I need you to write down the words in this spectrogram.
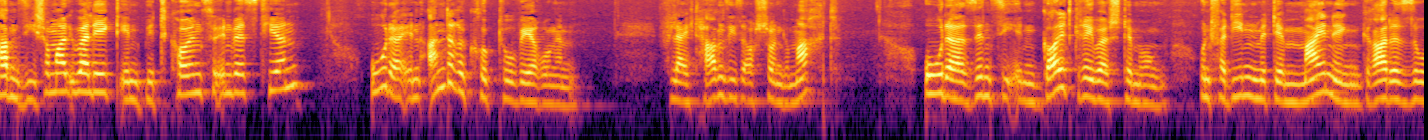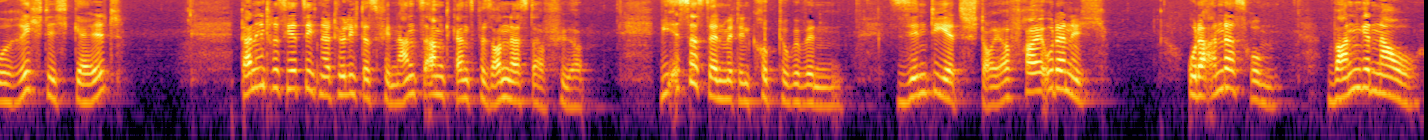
Haben Sie schon mal überlegt, in Bitcoin zu investieren oder in andere Kryptowährungen? Vielleicht haben Sie es auch schon gemacht. Oder sind Sie in Goldgräberstimmung und verdienen mit dem Mining gerade so richtig Geld? Dann interessiert sich natürlich das Finanzamt ganz besonders dafür. Wie ist das denn mit den Kryptogewinnen? Sind die jetzt steuerfrei oder nicht? Oder andersrum, wann genau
